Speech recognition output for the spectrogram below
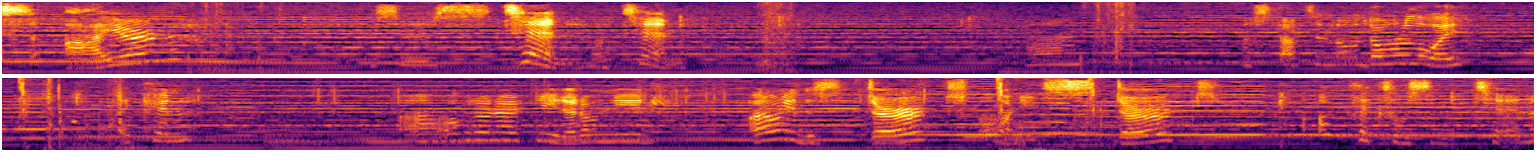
Is this iron? This is tin. Oh, tin. Um, I stopped it. No, don't run away. I can. Uh, what do I need? I don't need. I don't need this dirt. No one needs dirt. I'll pick some some tin.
